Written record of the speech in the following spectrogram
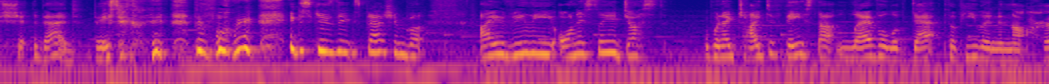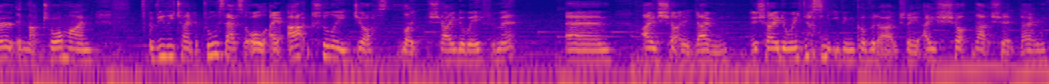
shit the bed basically before excuse the expression, but I really honestly just when I tried to face that level of depth of healing and that hurt and that trauma and really trying to process it all, I actually just like shied away from it. Um, I shut it down. it Shied away doesn't even cover it actually. I shut that shit down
